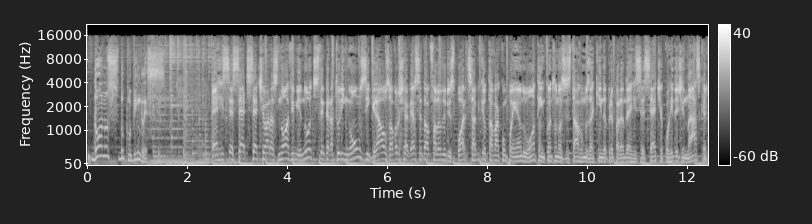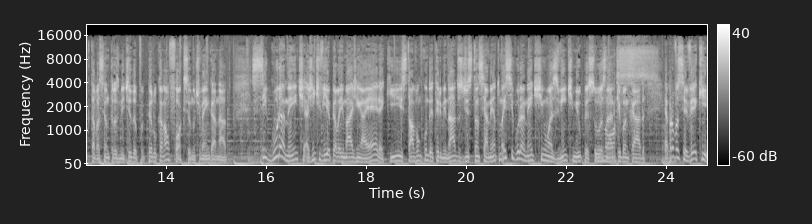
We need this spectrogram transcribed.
donos do clube inglês. RC7, 7 horas 9 minutos, temperatura em 11 graus. Álvaro Xavier, você estava falando de esporte, sabe que eu estava acompanhando ontem, enquanto nós estávamos aqui ainda preparando a RC7, a corrida de NASCAR que estava sendo transmitida pelo canal Fox, se eu não estiver enganado. Seguramente, a gente via pela imagem aérea que estavam com determinados distanciamento, mas seguramente tinha umas 20 mil pessoas Nossa. na arquibancada. É para você ver que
